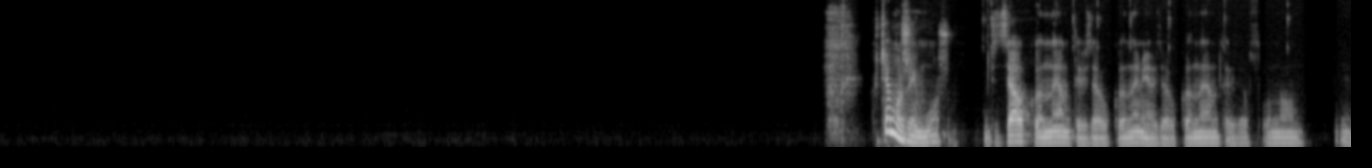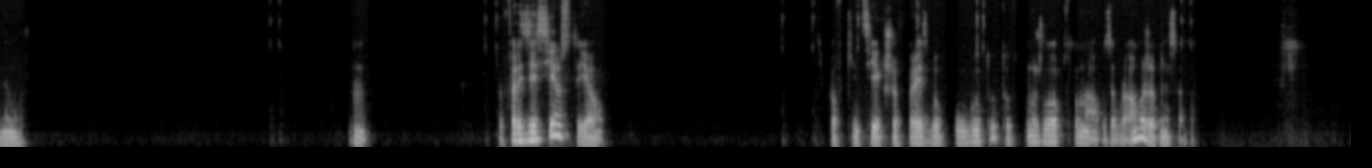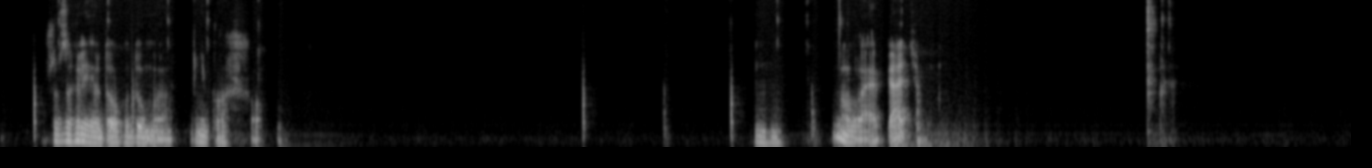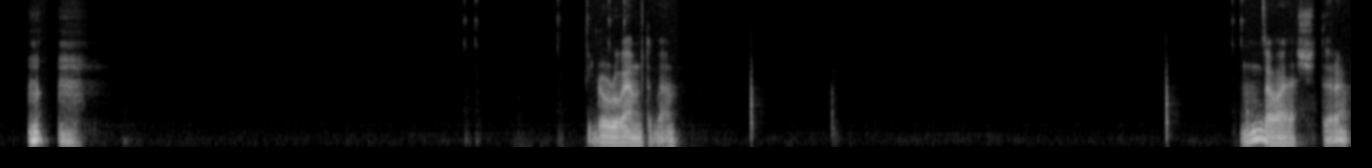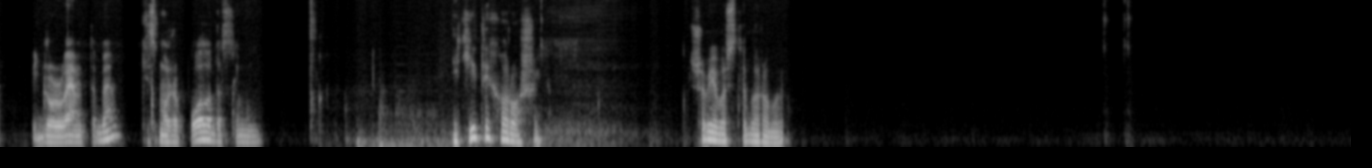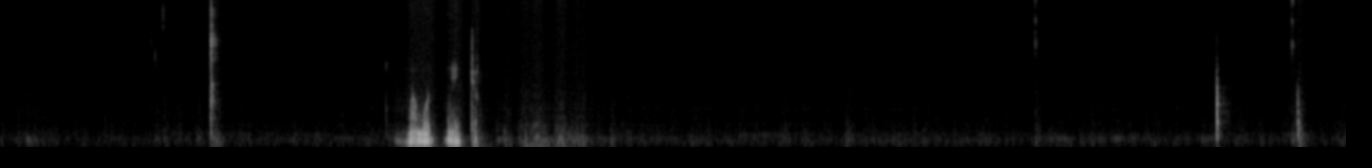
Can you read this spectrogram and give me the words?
Хоча може і можу. Взяв конем, ти взяв конем, я взяв конем, ти взяв слоном. Ні, не можу. Ферзі 7 стояв. Типа в кінці, якщо ферзь був убиту, то можливо б слона забрав, а може б не забрав. Що взагалі я довго думаю, ні про що. Угу. Ну, Е5. Підрорвем тебе. Ну, давай С4. Підрорвем тебе. Якийсь може поле даси мені. Який ти хороший. Що б я без тебе робив? Мабуть, нічого.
